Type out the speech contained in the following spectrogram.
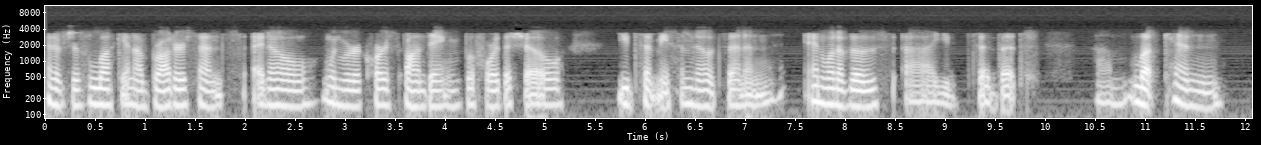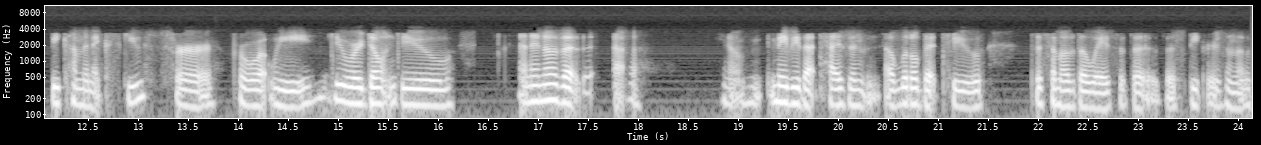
kind of just luck in a broader sense, I know when we were corresponding before the show, you'd sent me some notes in, and and one of those uh, you'd said that um, luck can become an excuse for for what we do or don't do, and I know that uh, you know maybe that ties in a little bit to to some of the ways that the the speakers in those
